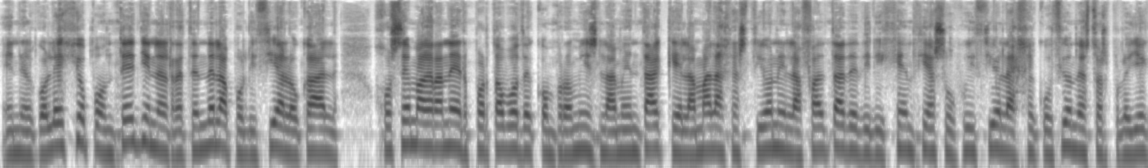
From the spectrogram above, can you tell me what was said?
en el Colegio Pontet y en el retén de la Policía Local. José Magraner, portavoz de Compromís, lamenta que la mala gestión y la falta de dirigencia a su juicio en la ejecución de estos proyectos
